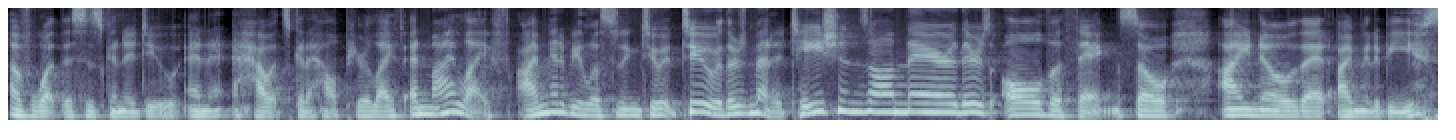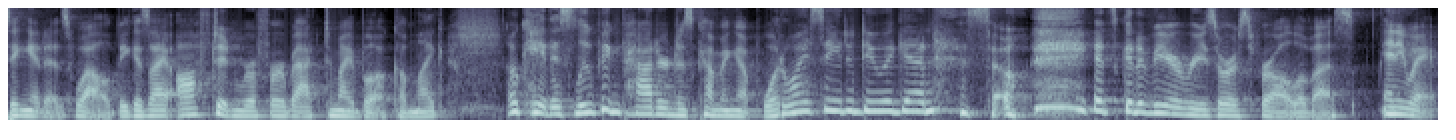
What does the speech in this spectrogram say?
of what this is going to do and how it's going to help your life and my life. I'm going to be listening to it too. There's meditations on there, there's all the things. So I know that I'm going to be using it as well because I often refer back to my book. I'm like, okay, this looping pattern is coming up. What do I say to do again? so it's going to be a resource for all of us. Anyway,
